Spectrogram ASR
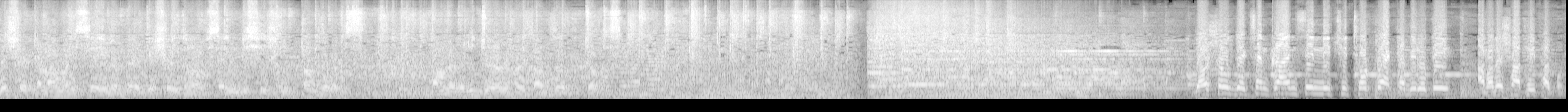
বেশ একটা মামলা হয়েছে এই ব্যাপারে বেশ একজন অফিসার ইনভেস্টিগেশন তদন্ত করেছে মামলাগুলি জোরালোভাবে তদন্ত চলতেছে দর্শক দেখছেন ক্রাইম সিন নিচ্ছি ছোট্ট একটা বিরতি। আমাদের সাথেই থাকুন।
